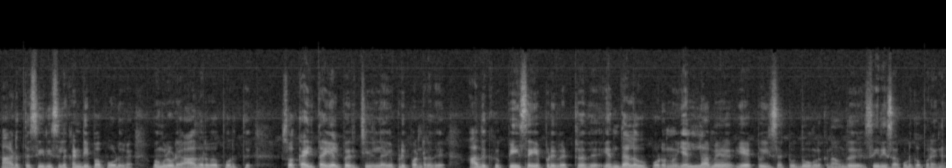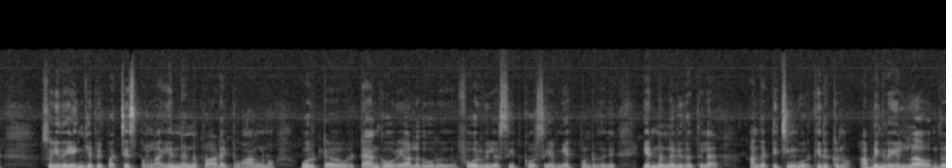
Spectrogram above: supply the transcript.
நான் அடுத்த சீரீஸில் கண்டிப்பாக போடுவேன். உங்களுடைய ஆதரவை பொறுத்து. ஸோ கை தையல் பயிற்சியில் எப்படி பண்ணுறது அதுக்கு பீஸை எப்படி வெட்டுறது? எந்த அளவு போடணும்? எல்லாமே ஏ டு இசட் வந்து உங்களுக்கு நான் வந்து சீரியஸாக கொடுக்க போகிறேங்க ஸோ இதை எங்கே போய் பர்ச்சேஸ் பண்ணலாம்? என்னென்ன ப்ராடக்ட் வாங்கணும்? ஒரு ட ஒரு டேங்க் ஓரையோ அல்லது ஒரு ஃபோர் வீலர் சீட் கோர்ஸையோ மேக் பண்ணுறதுக்கு என்னென்ன விதத்தில் அந்த டிச்சிங் ஒர்க் இருக்கணும் அப்படிங்கிற எல்லாம் வந்து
